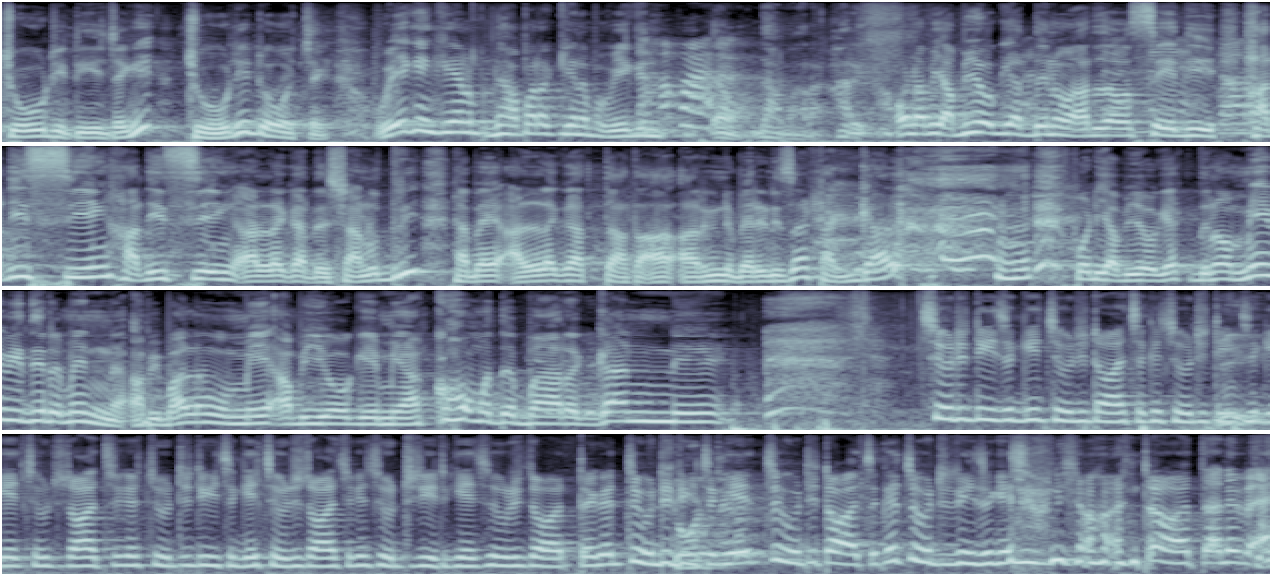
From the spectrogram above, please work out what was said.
චූටි ටීචර්ගේ චූටි ටෝච් එක. ඔයගෙන් කියන දහපාරක් කියන වේගෙන් දහ පාරක්. ඔව්, දහ පාරක්. හරි. ඔන්න අපි අභියෝගයක් දෙනවා අද දවසේදී හදිස්සියෙන් හදිස්සියෙන් අල්ලගත්ත ශනුද්‍රි. හැබැයි අල්ලගත්ත අරින්න බැරි නිසා ටක් ගාලා පොඩි අභියෝගයක් දෙනවා. මේ විදිහට මෙන්න අපි බලමු මේ අභියෝගය මෙයා කොහොමද බාරගන්නේ චූටි ටීචර්ගේ චූටි ටෝච් එක චූටි ටීචර්ගේ චූටි ටෝච් එක චූටි ටීචර්ගේ චූටි ටෝච් එක චූටි ටීචර්ගේ චූටි ටෝච් එක චූටි ටීචර්ගේ චූටි ටෝච් එක චූටි ටීචර්ගේ චූටි ටෝච් අනේ බෑ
